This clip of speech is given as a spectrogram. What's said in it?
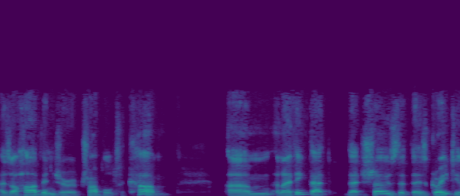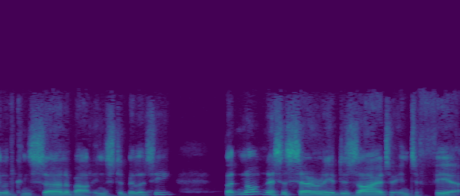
as a harbinger of trouble to come. Um, and I think that that shows that there's a great deal of concern about instability but not necessarily a desire to interfere.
